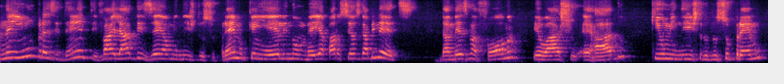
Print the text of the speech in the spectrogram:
Nenhum presidente vai lá dizer ao ministro do Supremo quem ele nomeia para os seus gabinetes. Da mesma forma, eu acho errado que o ministro do Supremo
